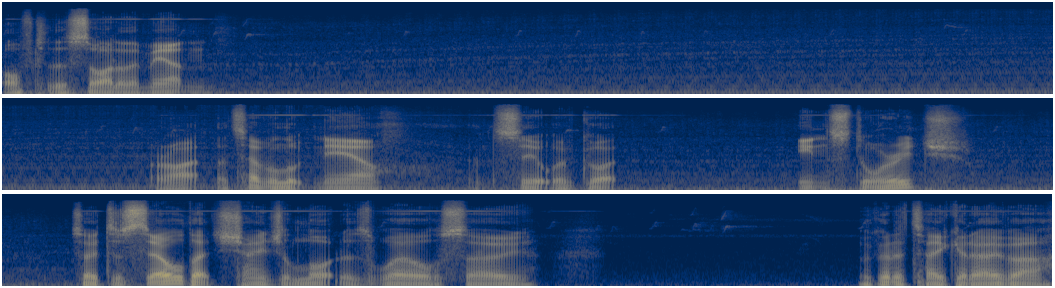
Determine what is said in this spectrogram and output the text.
off to the side of the mountain. Alright, let's have a look now and see what we've got in storage. So to sell, that's changed a lot as well. So we've got to take it over.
